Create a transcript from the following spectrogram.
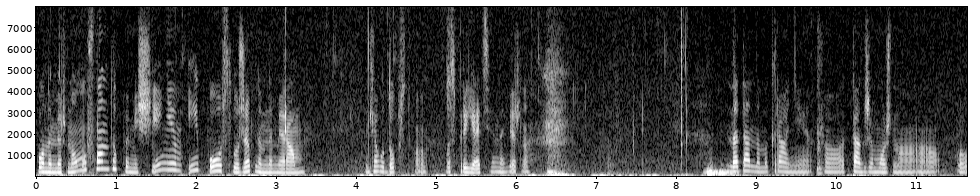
по номерному фонду, помещениям и по служебным номерам для удобства восприятия, наверное. На данном экране э, также можно э,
